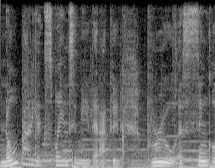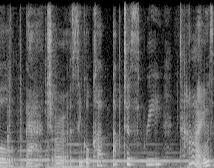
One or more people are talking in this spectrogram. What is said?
nobody explained to me that I could brew a single batch or a single cup up to three times.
